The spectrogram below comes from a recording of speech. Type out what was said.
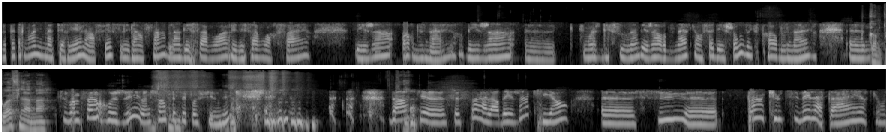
Le patrimoine immatériel, en fait, c'est l'ensemble hein, des savoirs et des savoir-faire des gens ordinaires, des gens euh, moi, je dis souvent des gens ordinaires qui ont fait des choses extraordinaires. Euh, Comme toi, finalement. Tu vas me faire rougir. Une chance que c'est pas filmé. Donc, euh, c'est ça. Alors, des gens qui ont euh, su tant cultiver la terre, qui ont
